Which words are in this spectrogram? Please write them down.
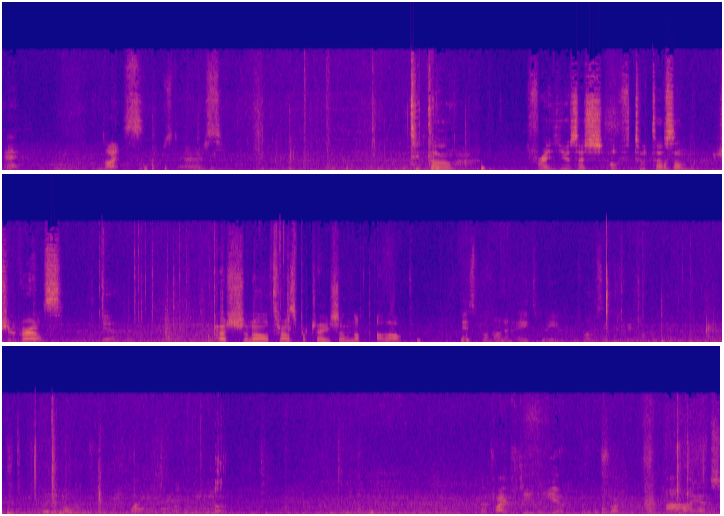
Okay, Nice. upstairs. Titan. Freight usage of 2000 kilograms. Yeah. Personal transportation not allowed. It's put on an 8B, 1263 Wait a moment. What? I'm trying to see the year. Ah, yes.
